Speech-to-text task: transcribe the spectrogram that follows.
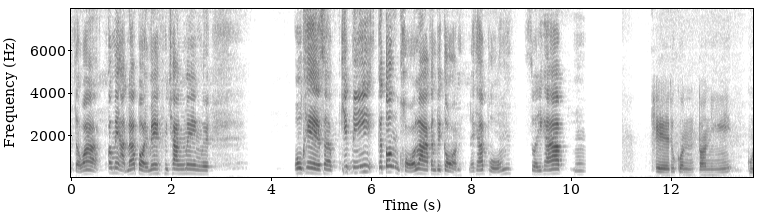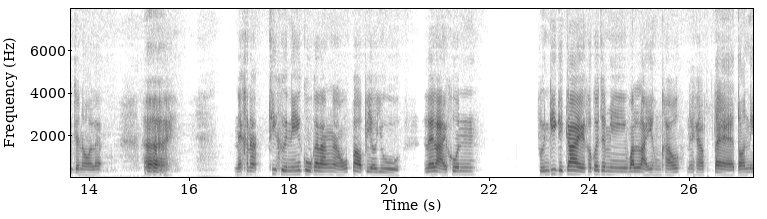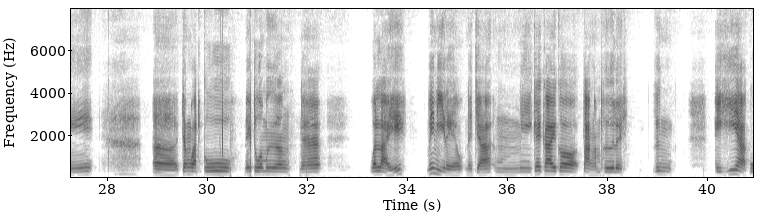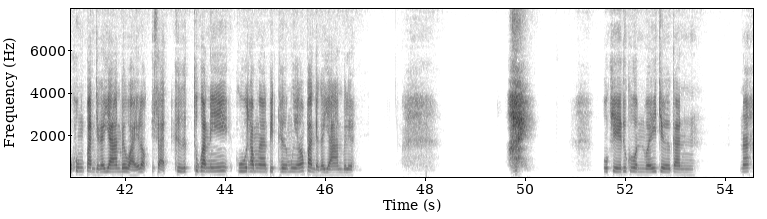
แต่ว่าก็ไม่อัดแล้วปล่อยแม่งช่างแม่งเลย โอเคสำหรับคลิปนี้ก็ต้องขอลากันไปก่อนนะครับผม สวัสดีครับโอเคทุกคนตอนนี้กูจะนอนแล้วเฮ้ยในขณะที่คืนนี้กูกำลังเหงาเปล่าเปลี่ยวอยู่ หลาย ๆ คน พื้นที่ใกล้ ๆ เขาก็จะมีวันไหลของเขานะครับ แต่ตอนนี้จังหวัดกูในตัวเมืองนะฮะวันไหลไม่มีแล้วนะจ๊ะมมีใกล้ๆก็ต่างอำเภอเลย ซึ่งไอ้เหี้ยกูคงปั่นจักรยานไปไหวหรอกไอสัตว์คือทุกวันนี้กูทำงานปิดเทอมกูยังต้องปั่นจักรยานไปเลย โอเคทุกคนไว้เจอกันนะ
